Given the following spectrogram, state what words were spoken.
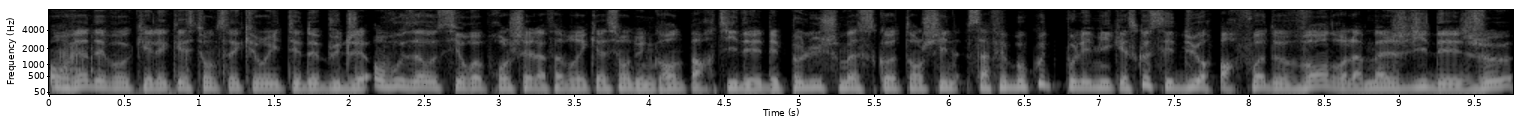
On vient d'évoquer les questions de sécurité, de budget. On vous a aussi reproché la fabrication d'une grande partie des, des, peluches mascottes en Chine. Ça fait beaucoup de polémiques. Est-ce que c'est dur parfois de vendre la magie des jeux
